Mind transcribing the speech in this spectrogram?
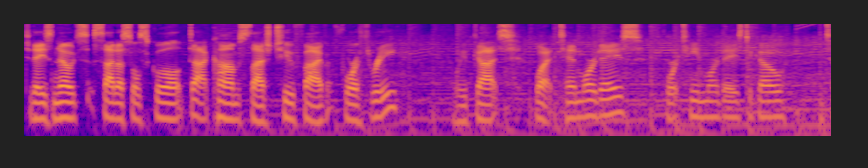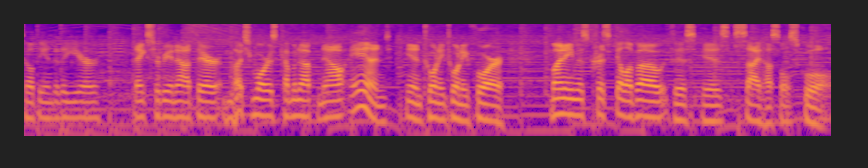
Today's notes, sidehustleschool.com slash 2543. We've got, what, 10 more days, 14 more days to go until the end of the year. Thanks for being out there. Much more is coming up now and in 2024. My name is Chris Guillebeau. This is Side Hustle School.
